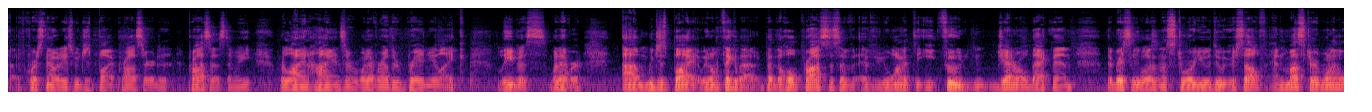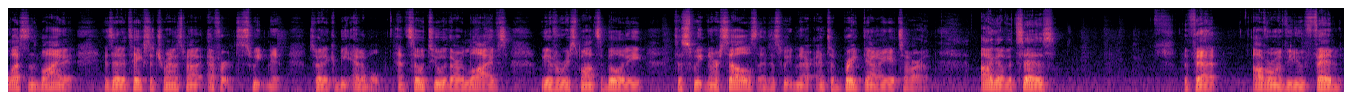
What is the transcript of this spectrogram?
of course, nowadays we just buy processed, processed and we rely on Heinz or whatever other brand you like, Liebes, whatever. Um, we just buy it. We don't think about it. But the whole process of if you wanted to eat food in general back then, there basically wasn't a store. You would do it yourself. And mustard, one of the lessons behind it is that it takes a tremendous amount of effort to sweeten it so that it can be edible. And so too with our lives, we have a responsibility to sweeten ourselves and to sweeten our and to break down our Yitzhahara. Agav, it says that Avram Avinu fed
